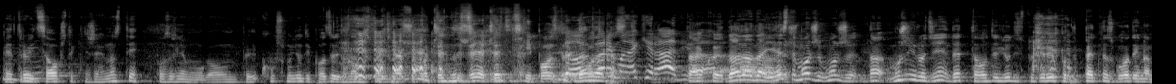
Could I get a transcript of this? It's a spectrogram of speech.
Petrović sa opšte književnosti, pozdravljamo ga ovom priliku, kako smo ljudi pozdravili danas. Čet, želje čestitski pozdrav. Da otvorimo neki radio. Tako je, da, da, da, Da, da, jeste, može, može, da, može i rođenje deta, ovde ljudi studiraju po 15 godina,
